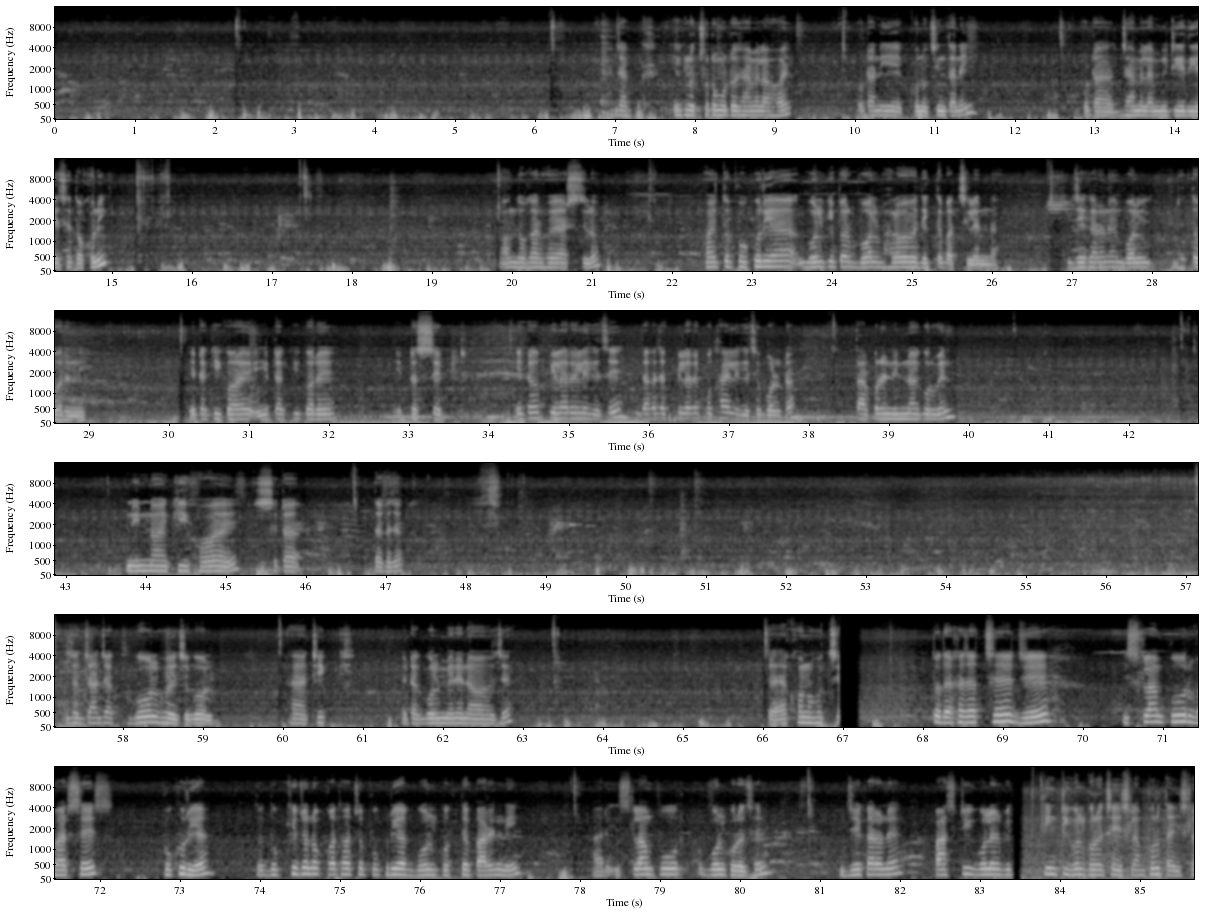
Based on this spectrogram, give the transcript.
যাক, এগুলো ছোটো মোটো ঝামেলা হয়। ওটা নিয়ে কোনো চিন্তা নেই। ওটা ঝামেলা মিটিয়ে দিয়েছে তখনই। অন্ধকার হয়ে আসছিল। হয়তো পুকুরিয়া গোলকিপার বল ভালোভাবে দেখতে পাচ্ছিলেন না। যে কারণে বল ধরতে পারেননি। এটা কি করে, এটা কি করে, এটা সেট এটাও পিলারে লেগেছে। দেখা যাক পিলারে কোথায় লেগেছে বলটা। তারপরে নির্ণয় করবেন। নির্ণয় কি হয় সেটা দেখা যাক। আচ্ছা যা যাক গোল হয়েছে, গোল। হ্যাঁ ঠিক, এটা গোল মেনে নেওয়া হয়েছে। তো এখন হচ্ছে, তো দেখা যাচ্ছে যে ইসলামপুর ভার্সেস পুকুরিয়া, তো দুঃখজনক কথা হচ্ছে পুকুরিয়া গোল করতে পারেননি, আর ইসলামপুর গোল করেছেন। যে কারণে পাঁচটি গোলের তিনটি গোল করেছে ইসলামপুর, তাই ইসলাম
